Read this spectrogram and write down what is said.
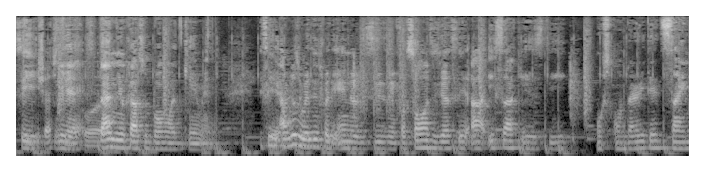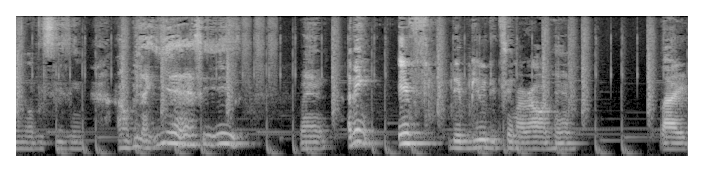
See, Interesting yeah, for- that Newcastle Bournemouth game, man. See, I'm just waiting for the end of the season for someone to just say, ah, Isak is the most underrated signing of the season. I'll be like, yes, he is. Man, I think if they build the team around him, like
